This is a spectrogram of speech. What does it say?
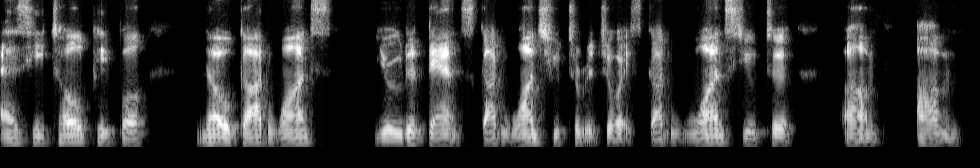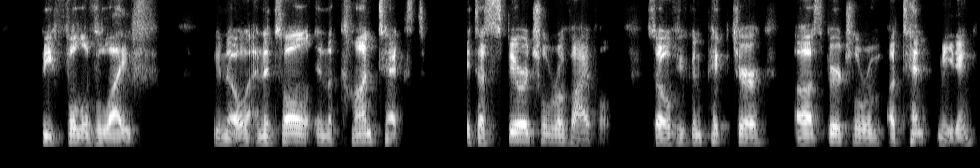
as he told people, no, God wants you to dance. God wants you to rejoice. God wants you to um, um, be full of life, you know, and it's all in the context. It's a spiritual revival. So if you can picture a spiritual a tent meeting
